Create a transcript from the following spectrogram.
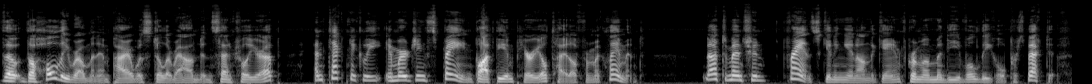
Though the Holy Roman Empire was still around in Central Europe, and technically emerging Spain bought the imperial title from a claimant. Not to mention France getting in on the game from a medieval legal perspective.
